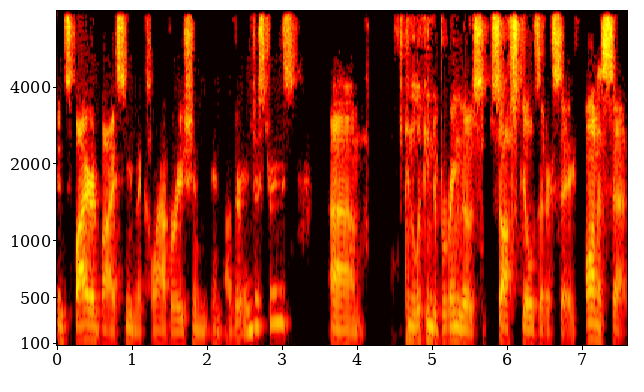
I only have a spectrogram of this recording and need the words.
inspired by seeing the collaboration in other industries. Um, and looking to bring those soft skills that are say on a set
